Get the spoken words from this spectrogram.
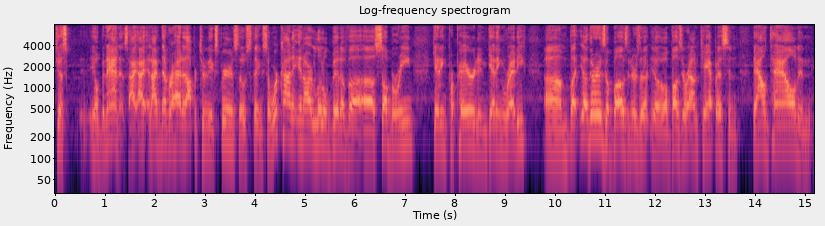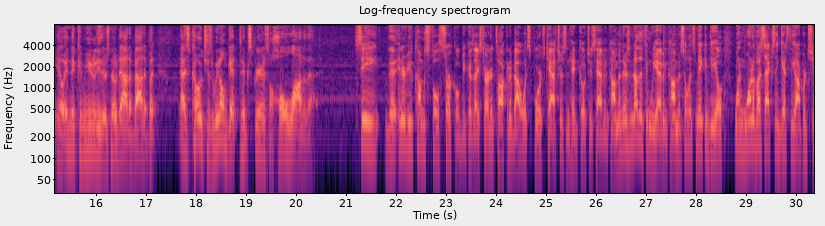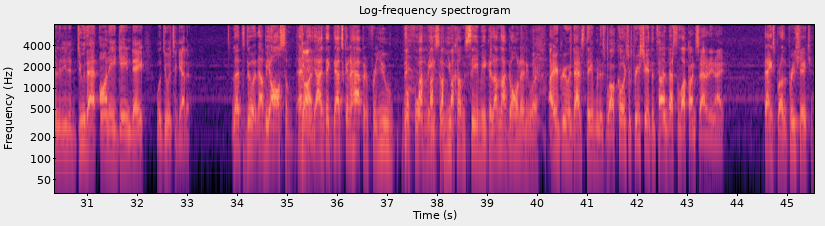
just you know bananas. I, I, and I've never had an opportunity to experience those things. So we're kind of in our little bit of a, a, submarine, getting prepared and getting ready. Um, but you know there is a buzz and there's a you know a buzz around campus and downtown and you know in the community. There's no doubt about it. But as coaches, we don't get to experience a whole lot of that. See, the interview comes full circle because I started talking about what sportscasters and head coaches have in common. There's another thing we have in common, so let's make a deal. When one of us actually gets the opportunity to do that on a game day, we'll do it together. Let's do it. That'd be awesome. And Done. I think that's going to happen for you before me, so you come see me because I'm not going anywhere. I agree with that statement as well. Coach, appreciate the time. Best of luck on Saturday night. Thanks, brother. Appreciate you.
